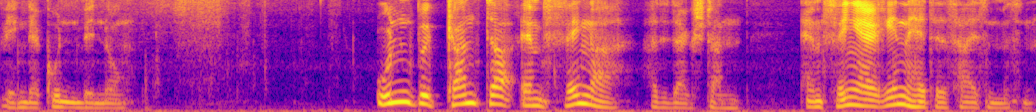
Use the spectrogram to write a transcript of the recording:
wegen der Kundenbindung. Unbekannter Empfänger hatte da gestanden. Empfängerin hätte es heißen müssen.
